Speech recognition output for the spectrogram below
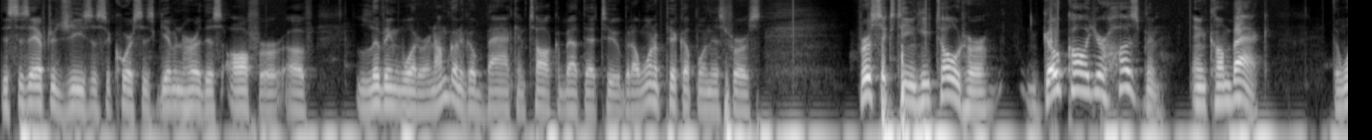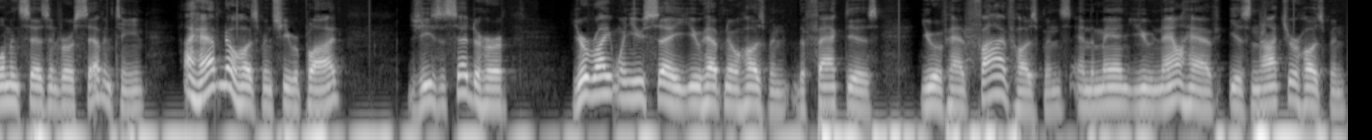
This is after Jesus, of course, has given her this offer of living water. And I'm going to go back and talk about that too, but I want to pick up on this first. Verse 16, he told her, Go call your husband and come back. The woman says in verse 17, I have no husband, she replied. Jesus said to her, You're right when you say you have no husband. The fact is, you have had five husbands, and the man you now have is not your husband.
